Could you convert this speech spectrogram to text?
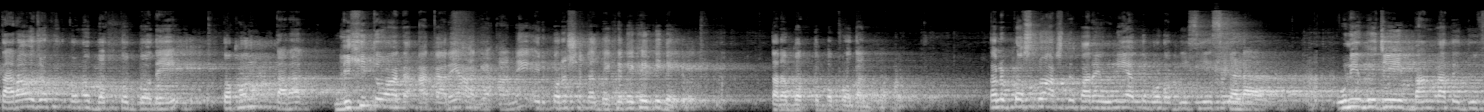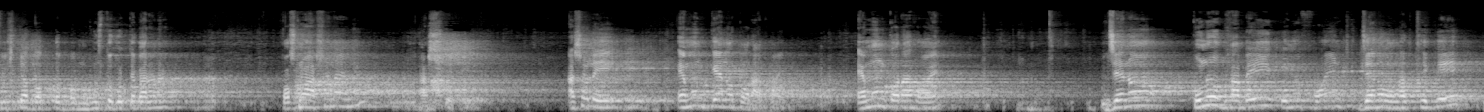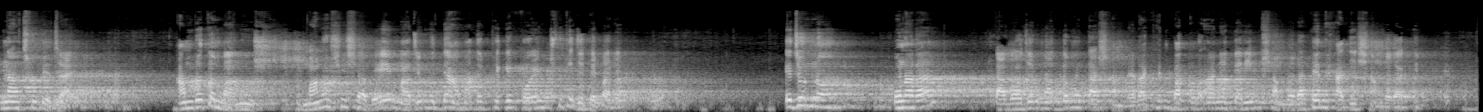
তারাও যখন কোনো বক্তব্য দেয়, তখন তারা লিখিত আকারে আগে আনে, এরপরে সেটা দেখে দেখে কি দেয়? তারা বক্তব্য প্রদান করে। তাহলে প্রশ্ন আসতে পারে, উনি এত বড় বিসিএস ক্যাডার উনি বুঝি বাংলাতে দু পৃষ্ঠা বক্তব্য মুখস্থ করতে পারে না? প্রশ্ন আসে না এমন? আসে। আসলে এমন কেন করা হয়? এমন করা হয় যেন কোনোভাবেই কোনো পয়েন্ট যেন ওনার থেকে না ছুটে যায়। আমরা তো মানুষ। মানুষ হিসাবে মাঝে মধ্যে আমাদের থেকে পয়েন্ট ছুটে যেতে পারে। এজন্য ওনারা কাগজের মাধ্যমে তার সামনে রাখেন বা কোরআনে করিম সামনে রাখেন হাদিস সামনে রাখেন।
